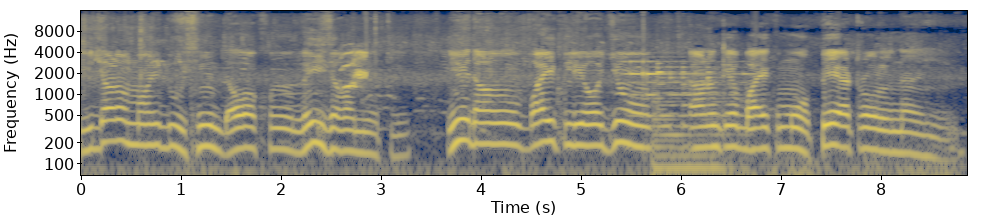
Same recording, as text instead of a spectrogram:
ઈ દાડો મારી ડોસીને દવાખાને લઈ જવાની હતી. એ દાડો બાઇક લેવો જો કારણ કે બાઇકમાં પેટ્રોલ નહીં.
